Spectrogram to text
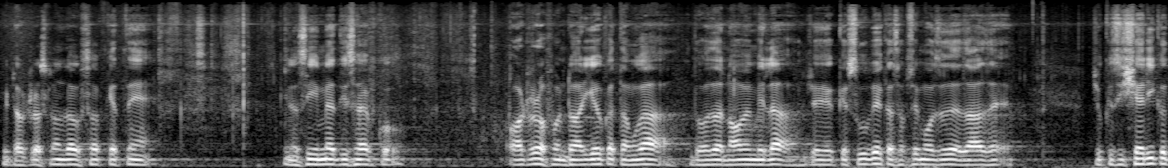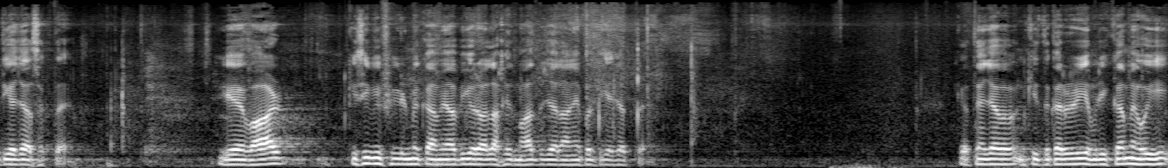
پھر ڈاکٹر اسلم داغ صاحب کہتے ہیں کہ نسیم مہدی صاحب کو آرڈر آف انٹاریو کا تمغہ دو ہزار نو میں ملا، جو ایک صوبے کا سب سے معزز اعزاز ہے۔ جو کسی شہری کو دیا جا سکتا ہے۔ یہ ایوارڈ کسی بھی فیلڈ میں کامیابی اور اعلیٰ خدمات بجا لانے پر دیا جاتا ہے۔ کہتے ہیں جب ان کی تقرری امریکہ میں ہوئی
